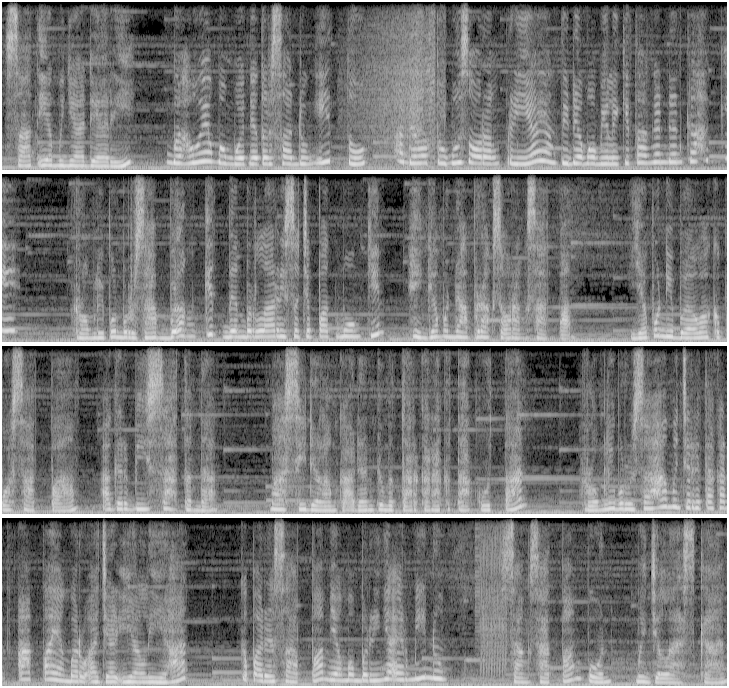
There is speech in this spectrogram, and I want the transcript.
saat ia menyadari bahwa yang membuatnya tersandung itu adalah tubuh seorang pria yang tidak memiliki tangan dan kaki. Romli pun berusaha bangkit dan berlari secepat mungkin hingga menabrak seorang satpam. Ia pun dibawa ke pos satpam agar bisa tenang. Masih dalam keadaan gemetar karena ketakutan, Romli berusaha menceritakan apa yang baru aja ia lihat kepada satpam yang memberinya air minum. Sang satpam pun menjelaskan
